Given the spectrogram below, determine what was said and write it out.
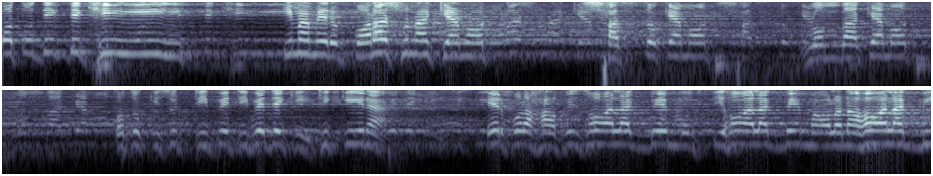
কত দিক দেখি, ইমামের পড়াশোনা কেমন, স্বাস্থ্য কেমন, লম্বা কেমন, কত কিছু টিপে টিপে দেখি, ঠিক কি না? এরপর হাফিজ হওয়া লাগবে, মুফতি হওয়া লাগবে, মাওলানা হওয়া লাগবে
